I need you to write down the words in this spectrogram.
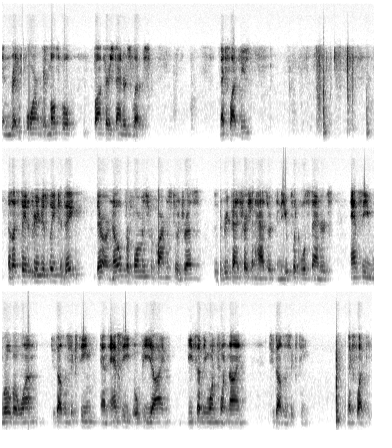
in written form with multiple voluntary standards letters. Next slide, please. As I stated previously, to date, there are no performance requirements to address the debris penetration hazard in the applicable standards ANSI ROVA 1 2016 and ANSI OPI B71.9 2016. Next slide, please.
